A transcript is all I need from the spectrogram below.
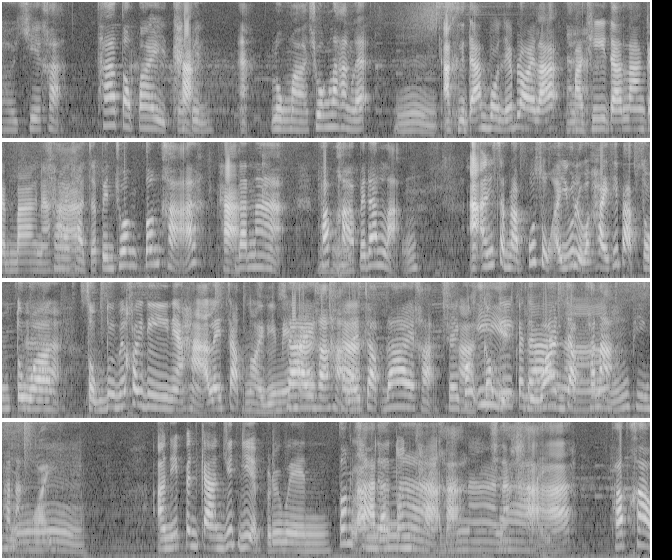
โอเคค่ะถ้าต่อไปจะค่ะเป็น อะลงมาช่วงล่างแล้วอืมอะคือด้านบนเรียบร้อยละอะมาที่ด้านล่างกันบ้างนะคะ ใช่ค่ะ จะเป็นช่วงต้นขาค่ะด้านหน้า พับอือฮึขาไปด้านหลังอะอันนี้สำหรับผู้สูงอายุหรือว่าใครที่แบบทรงตัวอ่าสมดุลไม่ค่อยดีเนี่ยหาอะไรจับหน่อยดีไหมคะใช่ค่ะหาอะไรจับได้ค่ะ ใช้เก้าหาเก้าอี้อี้ก็ได้หรือว่านะจับผนังพิงผนังไว้อืมอันนี้เป็นการยืดเหยียดบริเวณต้นขากล้มเอด้านหน้าต้นขาค่ะด้านหน้านะคะใช่พับเข่า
